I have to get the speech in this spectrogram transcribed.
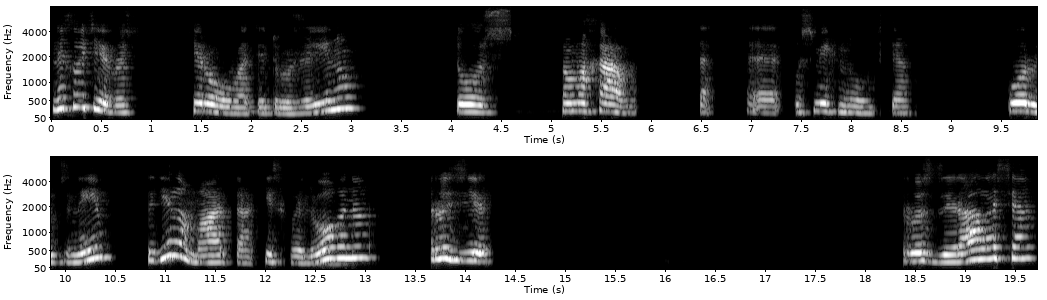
не хотів розчаровувати дружину, тож помахав та е, усміхнувся. Поруч з ним сиділа Марта і схвильована роззі... роззиралася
